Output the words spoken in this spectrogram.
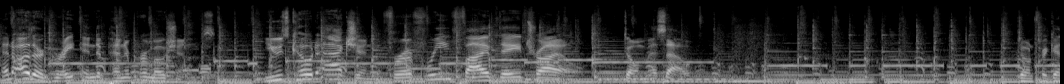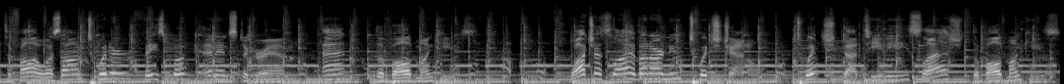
and other great independent promotions. Use code ACTION for a free five day trial. Don't miss out. Don't forget to follow us on Twitter, Facebook, and Instagram at The Bald Monkeys. Watch us live on our new Twitch channel, twitch.tv slash The Bald Monkeys.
